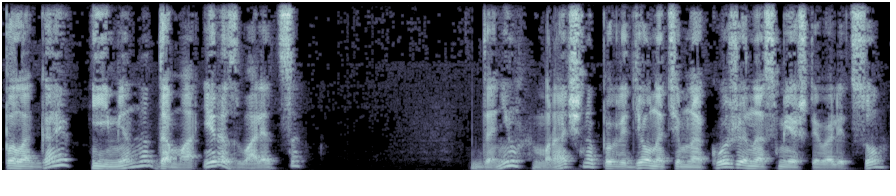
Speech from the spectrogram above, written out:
полагаю, именно дома и развалятся. Данил мрачно поглядел на темнокожее насмешливое лицо,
